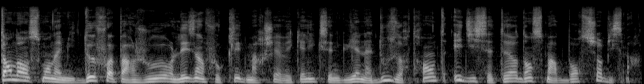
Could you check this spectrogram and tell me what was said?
Tendance, mon ami, deux fois par jour, les infos clés de marché avec Alix Nguyen à 12h30 et 17h dans Smart Bourse sur Bismart.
